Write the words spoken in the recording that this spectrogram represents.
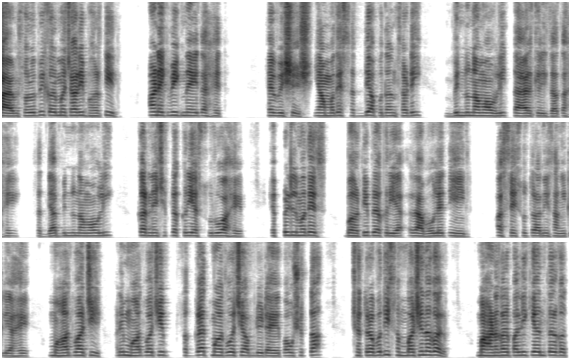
कायमस्वरूपी कर्मचारी भरतीत अनेक विघ्न येत आहेत. हे विशेष यामध्ये सध्या पदांसाठी बिंदू नामावली तयार केली जात आहे. सध्या बिंदू नामावली करण्याची प्रक्रिया सुरू आहे. एप्रिलमध्येच भरती प्रक्रिया राबवण्यात येईल असे सूत्रांनी सांगितले आहे. महत्त्वाची आणि महत्त्वाची सगळ्यात महत्त्वाची अपडेट आहे. पाहू शकता छत्रपती संभाजीनगर महानगरपालिकेअंतर्गत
